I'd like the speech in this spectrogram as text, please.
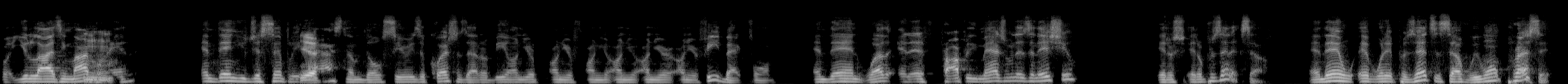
but utilizing my Mhm. brand, and then you just simply Yeah. ask them those series of questions that'll be on your on your on your on your on your on your feedback form and then whether and if property management is an issue it'll it'll present itself. And then if, when it presents itself we won't press it.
